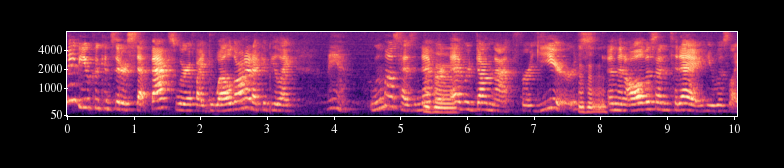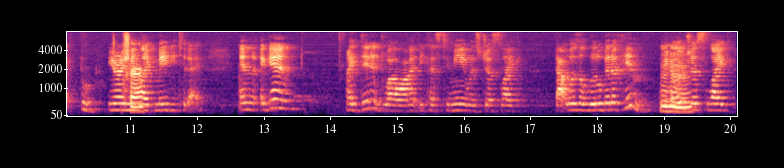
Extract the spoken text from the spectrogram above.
maybe you could consider setbacks where if I dwelled on it, I could be like, man, Lumos has never Mhm. ever done that for years. Mhm. And then all of a sudden today, he was like, boom. You know what I mean? Like maybe today. And again, I didn't dwell on it because to me it was just like, that was a little bit of him. You know, Mhm. just like,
